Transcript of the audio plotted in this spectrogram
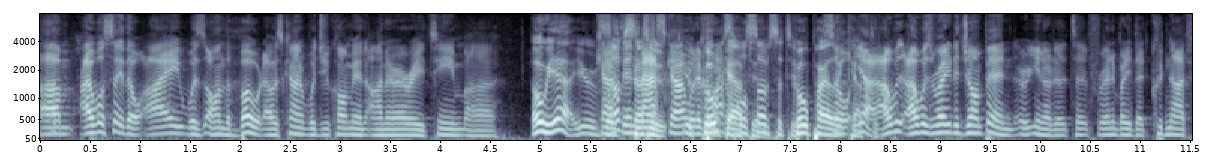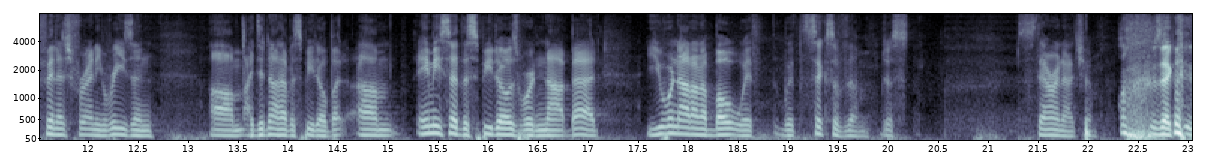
um, I will say though, I was on the boat. I was kind of would you call me an honorary team? Uh, Oh yeah, you're Captain, substitute. mascot, You're whatever. co-captain, Possible substitute. co-pilot so captain. yeah, I was I was ready to jump in, or you know, to, to for anybody that could not finish for any reason. Um, I did not have a speedo, but um, Amy said the speedos were not bad. You were not on a boat with with six of them just staring at you. Was that kind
